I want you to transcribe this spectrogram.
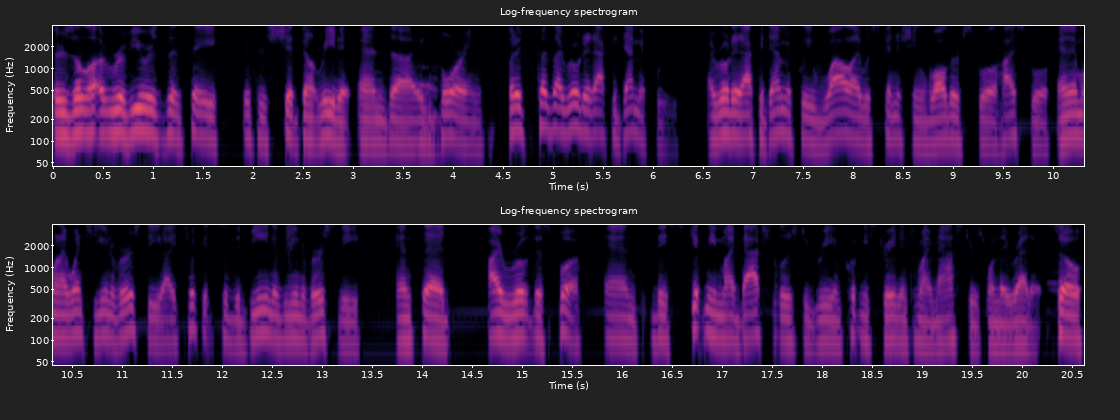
There's a lot of reviewers that say this is shit, don't read it, and uh, it's oh. boring. But it's because I wrote it academically. I wrote it academically while I was finishing Waldorf School, high school. And then when I went to university, I took it to the dean of the university and said, I wrote this book and they skipped me my bachelor's degree and put me straight into my master's when they read it. So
